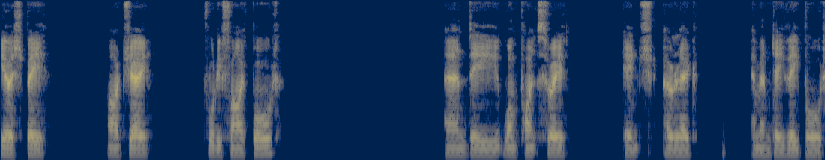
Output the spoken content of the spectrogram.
USB, RJ45 board, and the 1.3 inch OLED MMDVM board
